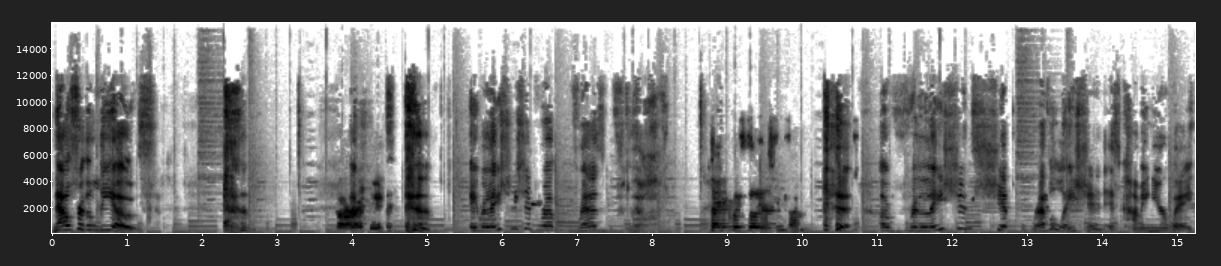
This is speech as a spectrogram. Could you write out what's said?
now for the Leos. Right. a relationship rev- res- Technically, still your season. a relationship revelation is coming your way.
